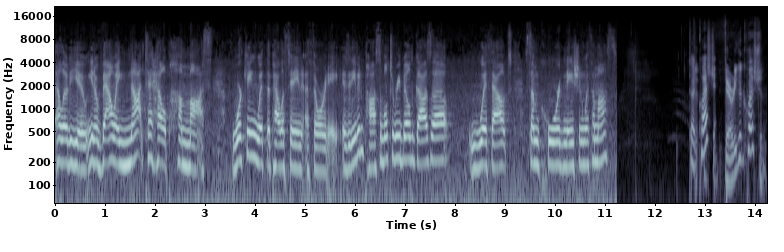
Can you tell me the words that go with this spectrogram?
Hello to you. You know, vowing not to help Hamas working with the Palestinian Authority. Is it even possible to rebuild Gaza without some coordination with Hamas? Good question. Very good question.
